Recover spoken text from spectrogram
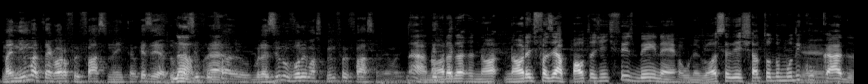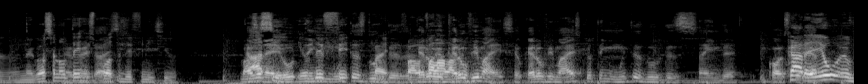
Mas nenhuma até agora foi fácil, né? Então, quer dizer, a do Não, Brasil foi é. fácil. O Brasil no vôlei masculino foi fácil, né? Mas... Ah, na, hora da- na, na hora de fazer a pauta a gente fez bem, né? O negócio é deixar todo mundo encucado. O negócio é não É ter verdade. resposta definitiva. Mas Cara, assim, eu, eu, tenho defe- muitas Vai, dúvidas. fala- eu quero, fala eu lá, quero Luiz. ouvir mais. Eu quero ouvir mais porque eu tenho muitas dúvidas ainda. Em qual Cara, eu, eu-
